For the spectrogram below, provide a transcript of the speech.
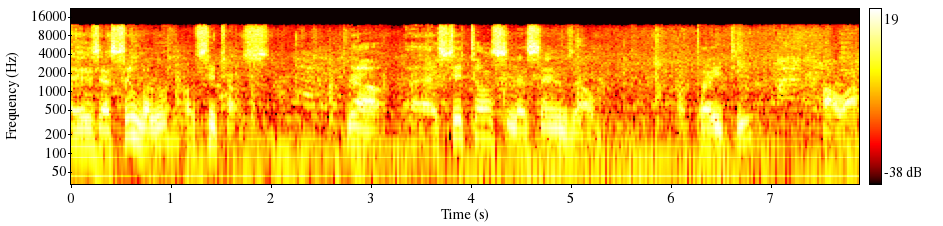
is a symbol of status. Now, uh, status in the sense of authority, power,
